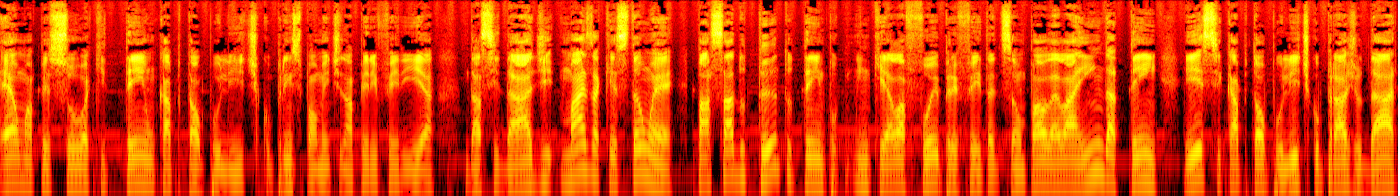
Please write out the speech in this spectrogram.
É uma pessoa que tem um capital político, principalmente na periferia da cidade. Mas a questão é: passado tanto tempo em que ela foi prefeita de São Paulo, ela ainda tem esse capital político para ajudar,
